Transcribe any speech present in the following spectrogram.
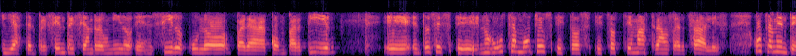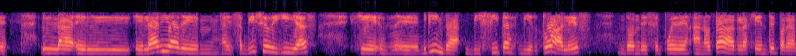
y hasta el presente se han reunido en círculo para compartir. Eh, entonces, eh, nos gustan mucho estos, estos temas transversales. Justamente, la, el, el área de, mm, el servicio de guías que brinda visitas virtuales donde se pueden anotar la gente para,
